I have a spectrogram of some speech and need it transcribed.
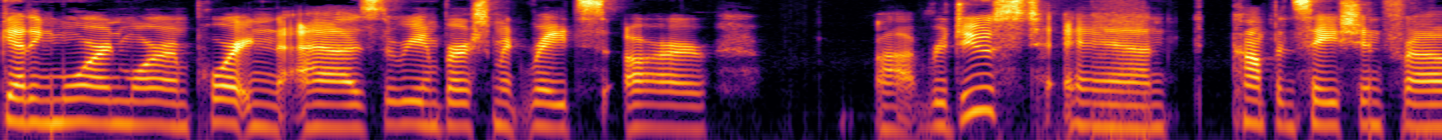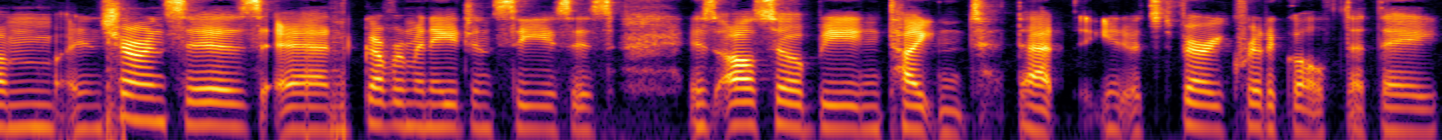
getting more and more important as the reimbursement rates are uh, reduced and compensation from insurances and government agencies is is also being tightened. That you know, it's very critical that they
